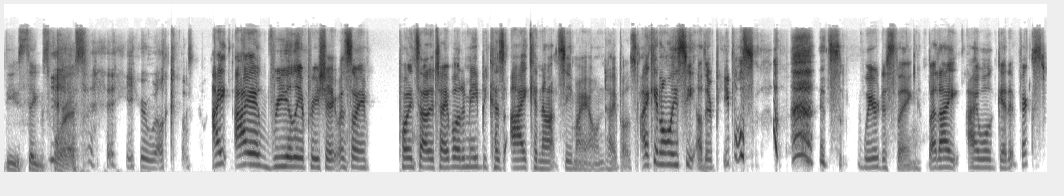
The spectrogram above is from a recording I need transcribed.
these things for us. You're welcome. I, I really appreciate when somebody points out a typo to me because I cannot see my own typos. I can only see other people's. it's weirdest thing, but I, I will get it fixed.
